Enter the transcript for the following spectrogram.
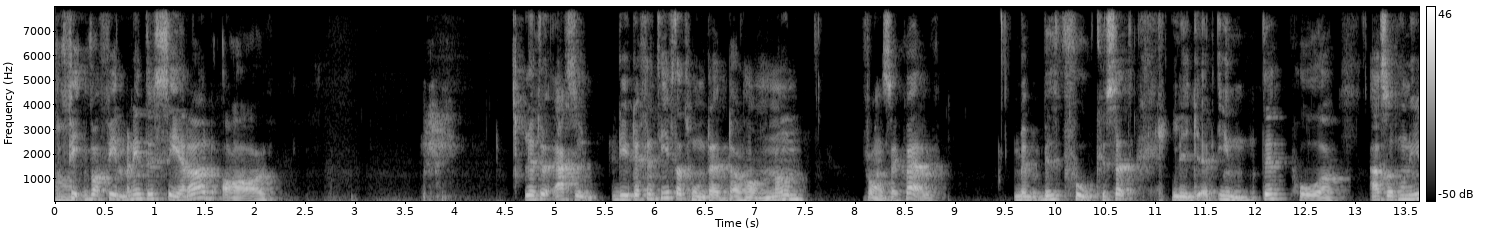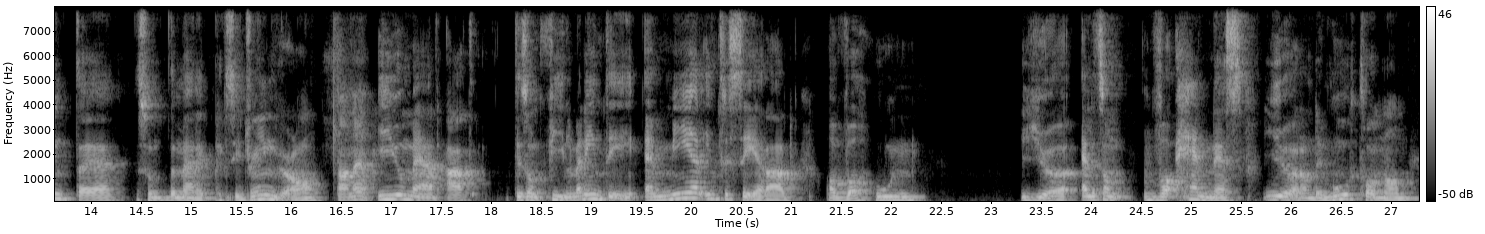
att fi- var filmen intresserad av... Jag tror, alltså, det är definitivt att hon räddar honom från sig själv. Men fokuset ligger inte på... Alltså hon är ju inte som The Manic Pixie Dream Girl. Ah, nej. I och med att det som filmen inte är, är mer intresserad av vad hon gör, eller som vad hennes görande mot honom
